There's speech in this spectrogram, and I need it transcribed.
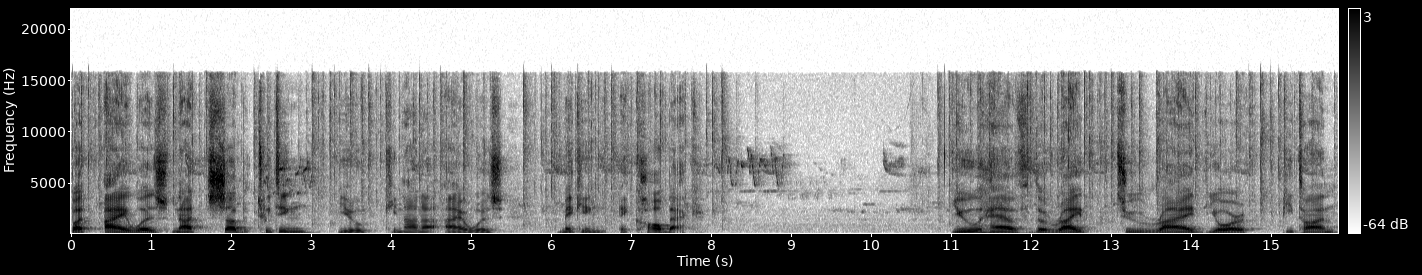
but I was not subtweeting you, Kinana. I was making a callback. You have the right to ride your piton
